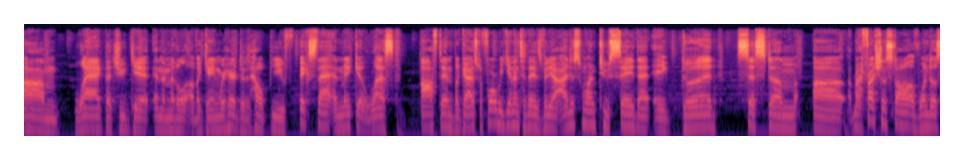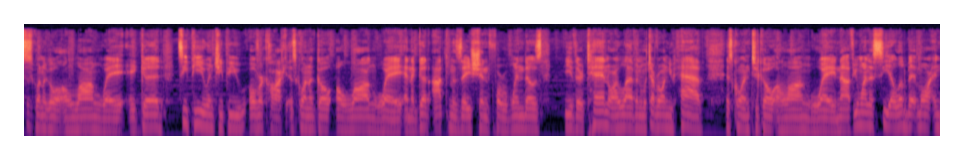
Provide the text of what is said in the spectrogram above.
um, lag that you get in the middle of a game. We're here to help you fix that and make it less often. But guys, before we get into today's video, I just want to say that a good system uh refresh install of windows is going to go a long way a good cpu and gpu overclock is going to go a long way and a good optimization for windows either 10 or 11 whichever one you have is going to go a long way now if you want to see a little bit more in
